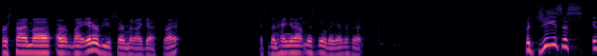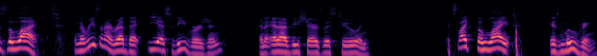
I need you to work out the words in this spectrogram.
First time, uh, or my interview sermon, I guess, right? It's been hanging out in this building ever since. But Jesus is the light. And the reason I read that ESV version, and the NIV shares this too, and it's like the light is moving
